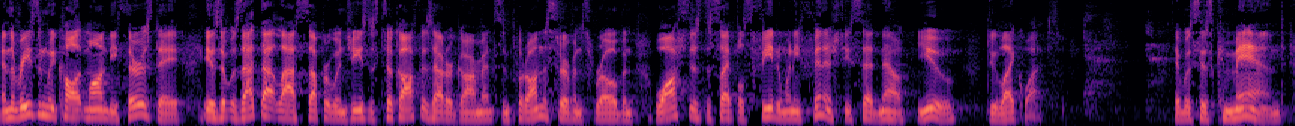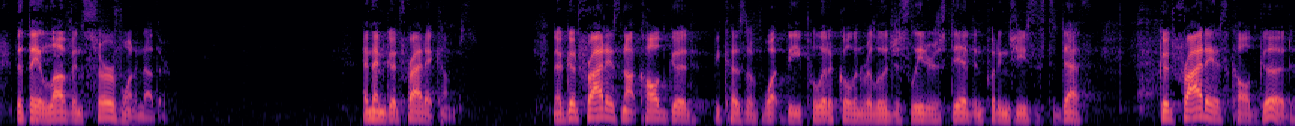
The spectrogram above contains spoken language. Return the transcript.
And the reason we call it Maundy Thursday is it was at that Last Supper when Jesus took off his outer garments and put on the servant's robe and washed his disciples' feet. And when he finished, he said, Now you do likewise. It was his command that they love and serve one another. And then Good Friday comes. Now, Good Friday is not called good because of what the political and religious leaders did in putting Jesus to death. Good Friday is called good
